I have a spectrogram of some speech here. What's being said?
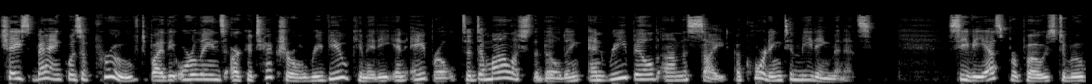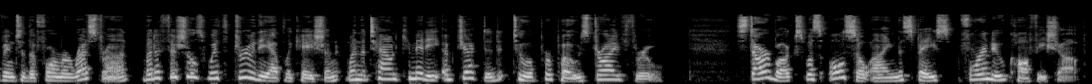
Chase Bank was approved by the Orleans Architectural Review Committee in April to demolish the building and rebuild on the site, according to meeting minutes. CVS proposed to move into the former restaurant, but officials withdrew the application when the town committee objected to a proposed drive through. Starbucks was also eyeing the space for a new coffee shop.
